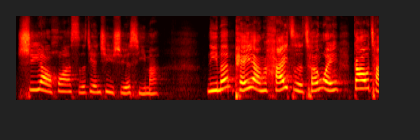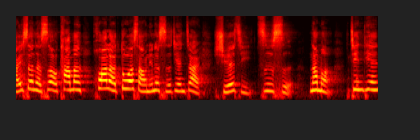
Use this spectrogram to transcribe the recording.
需要花时间去学习吗？你们培养孩子成为高材生的时候，他们花了多少年的时间在学习知识？那么今天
